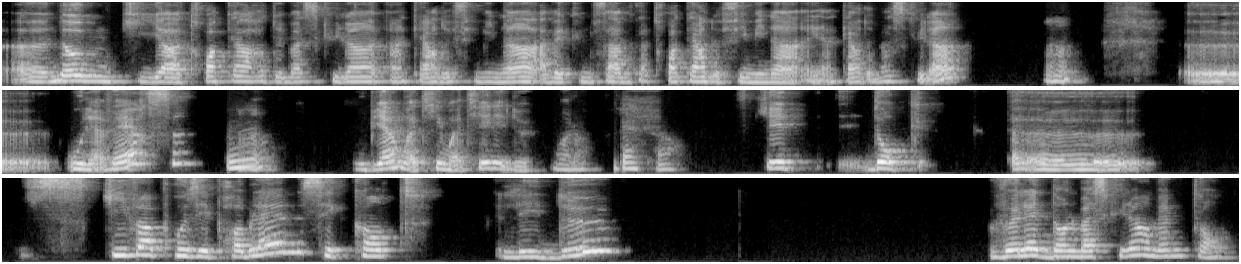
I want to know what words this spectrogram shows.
un homme qui a trois quarts de masculin, un quart de féminin, avec une femme qui a trois quarts de féminin et un quart de masculin, hein, euh, ou l'inverse, Mm. hein, ou bien moitié-moitié les deux. Voilà. D'accord. Ce qui est, donc, euh, ce qui va poser problème, c'est quand les deux veulent être dans le masculin en même temps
